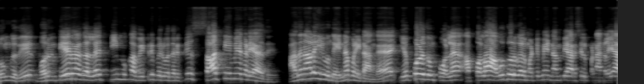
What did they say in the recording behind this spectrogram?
தொங்குது. வரும் தேர்தல்கள்ல திமுக வெற்றி பெறுவதற்கு சாத்தியமே கிடையாது. அதனால இவங்க என்ன பண்ணிட்டாங்க? எப்பொழுதும் போல அப்பெல்லாம் அவதூறுகளை மட்டுமே நம்பி அரசியல் பண்ணாங்க இல்லையா?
